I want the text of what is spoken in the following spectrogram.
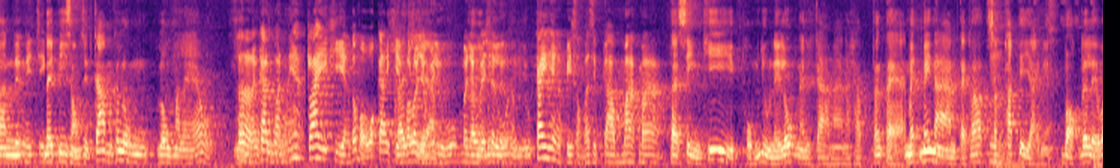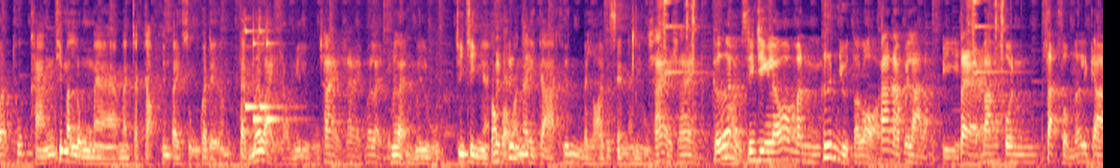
มันเรื่องนี้จริง ในปี 2019 มันก็ลงลงมาแล้ว สถานการณ์วันเนี้ยใกล้เคียงต้องบอกว่าใกล้เคียงใกล้เพราะเรายังเคียงไม่รู้มันยังไม่เฉลเรายยังไม่รู้ใกล้เคียงกับปี 2019 มากมากแต่สิ่งที่ผมอยู่ในโลกนาฬิกามานะครับ ตั้งแต่ไม่ไม่นานแต่ก็สักพักใหญ่ๆเนี่ยบอกได้เลยว่าทุกครั้งที่มันลงมามันจะกลับขึ้นไปสูงกว่าเดิม แต่เมื่อไหร่เราไม่รู้ๆใช่ใช่เมื่อไหร่ไม่เมื่อไหร่เราไม่รู้ จริงๆอะต้องบอกว่ามันขึ้นนาฬิกาขึ้นเป็นร้อยเปอร์เซ็นต์นะนิวใช่ใช่เกินจริง ๆ แล้วอะมันขึ้นอยู่ตลอดถ้านับเวลาหลายปี แต่บางคนสะสมนาฬิกา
